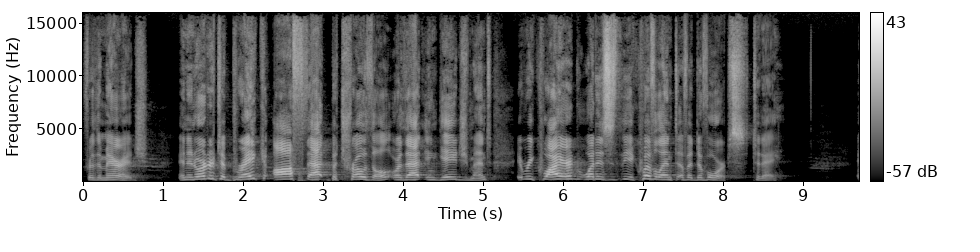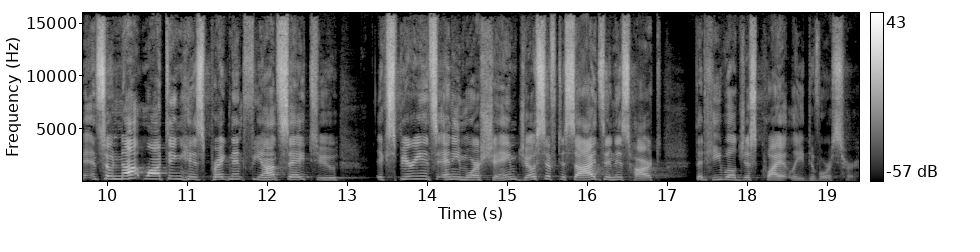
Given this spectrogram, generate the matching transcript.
for the marriage. And in order to break off that betrothal or that engagement, it required what is the equivalent of a divorce today. And so, not wanting his pregnant fiancee to experience any more shame, Joseph decides in his heart that he will just quietly divorce her.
